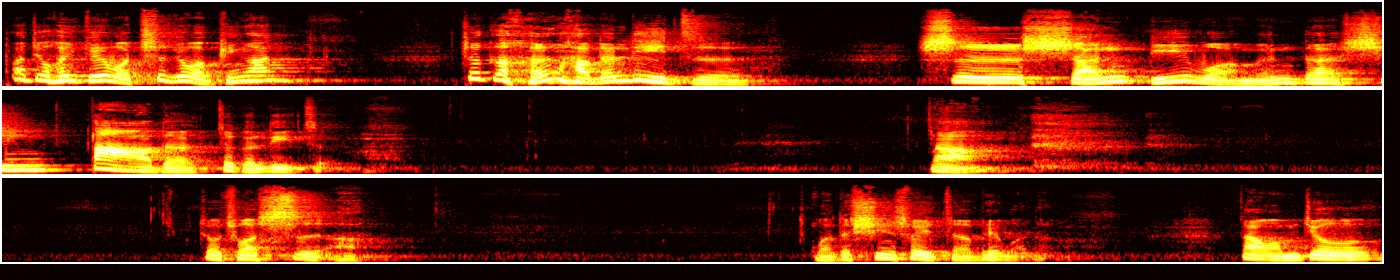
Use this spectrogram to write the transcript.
他就会给我赐给我平安。这个很好的例子是神比我们的心大的这个例子。那做错事啊，我的心碎责备我的。那我们就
